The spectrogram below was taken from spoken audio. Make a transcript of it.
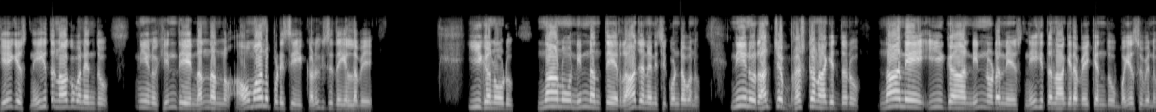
ಹೇಗೆ ಸ್ನೇಹಿತನಾಗುವನೆಂದು ನೀನು ಹಿಂದೆ ನನ್ನನ್ನು ಅವಮಾನಪಡಿಸಿ ಕಳುಹಿಸಿದೆಯಲ್ಲವೇ? ಈಗ ನೋಡು, ನಾನು ನಿನ್ನಂತೆ ರಾಜನೆನಿಸಿಕೊಂಡವನು. ನೀನು ರಾಜ್ಯ ಭ್ರಷ್ಟನಾಗಿದ್ದರು ನಾನೇ ಈಗ ನಿನ್ನೊಡನೆ ಸ್ನೇಹಿತನಾಗಿರಬೇಕೆಂದು ಬಯಸುವೆನು.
